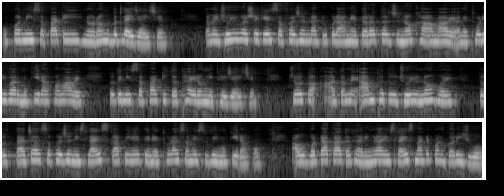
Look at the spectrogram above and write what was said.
ઉપરની સપાટીનો રંગ બદલાઈ જાય છે. તમે જોયું હશે કે સફરજનના ટુકડાને તરત જ ન ખાવામાં આવે અને થોડીવાર મૂકી રાખવામાં આવે તો તેની સપાટી કથાઈ રંગની થઈ જાય છે. જો તો આ તમે આમ થતું જોયું ન હોય, તો તાજા સફરજનની સ્લાઇસ કાપીને તેને થોડા સમય સુધી મૂકી રાખો. આવું બટાકા તથા રીંગણાની સ્લાઇસ માટે પણ કરી જુઓ.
